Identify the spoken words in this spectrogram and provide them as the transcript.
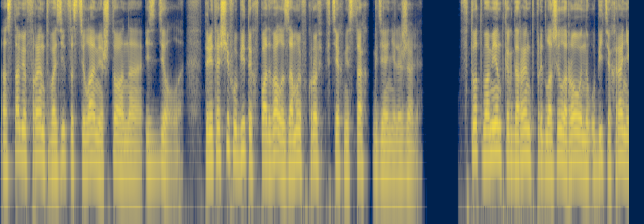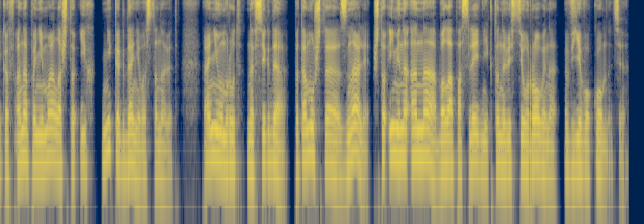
оставив Рент возиться с телами, что она и сделала, перетащив убитых в подвал и замыв кровь в тех местах, где они лежали. В тот момент, когда Рэнд предложила Роуэну убить охранников, она понимала, что их никогда не восстановят. Они умрут навсегда, потому что знали, что именно она была последней, кто навестил Роуэна в его комнате.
